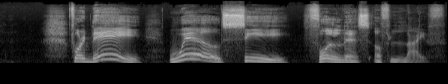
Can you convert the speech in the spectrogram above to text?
For they will see fullness of life.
